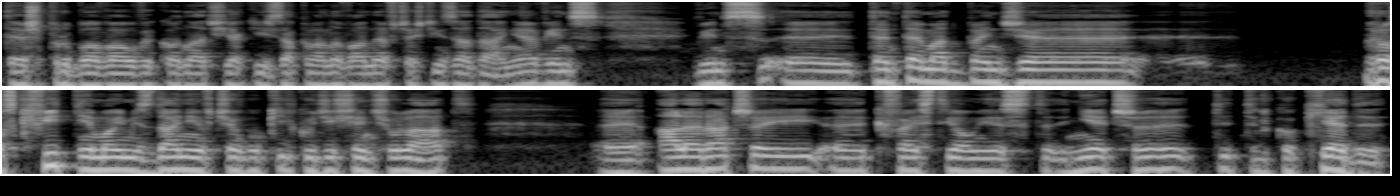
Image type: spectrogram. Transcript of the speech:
też próbował wykonać jakieś zaplanowane wcześniej zadania, więc, więc y, ten temat będzie rozkwitnie moim zdaniem w ciągu kilkudziesięciu lat, y, ale raczej y, kwestią jest nie czy, tylko kiedy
